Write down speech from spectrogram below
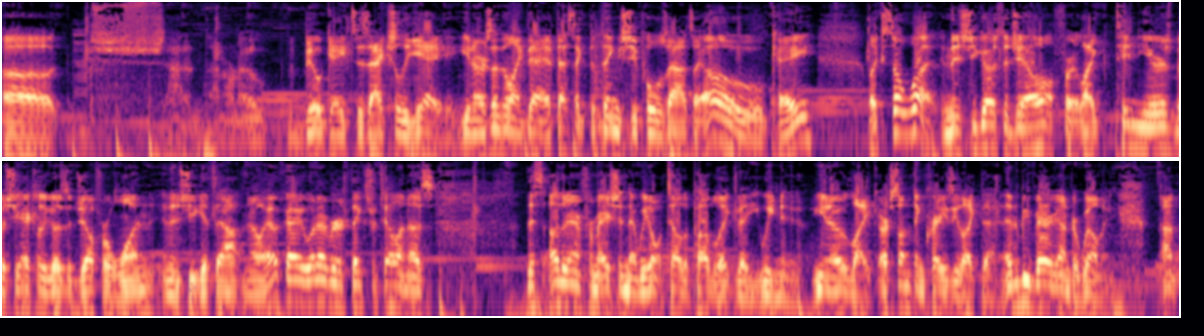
uh I don't, I don't know Bill Gates is actually gay you know or something like that. If that's like the thing she pulls out it's like oh okay. Like so what? And then she goes to jail for like 10 years but she actually goes to jail for one and then she gets out and they're like okay whatever thanks for telling us this other information that we don't tell the public that we knew, you know, like, or something crazy like that. It'll be very underwhelming. I'm,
